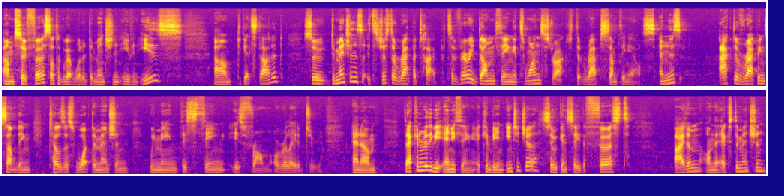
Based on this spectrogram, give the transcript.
Um, so first, I'll talk about what a dimension even is um, to get started. So dimensions, it's just a wrapper type. It's a very dumb thing. It's one struct that wraps something else. And this act of wrapping something tells us what dimension we mean this thing is from or related to. And um, that can really be anything. It can be an integer, so we can see the first item on the x dimension.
